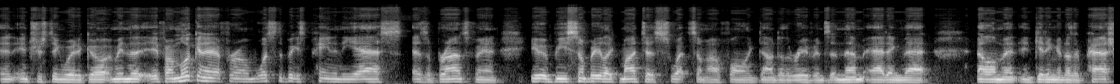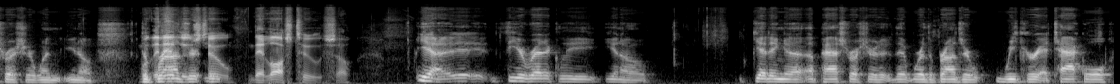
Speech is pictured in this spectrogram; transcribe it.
an interesting way to go. I mean, the, if I'm looking at it from what's the biggest pain in the ass as a Browns fan, it would be somebody like Montez Sweat somehow falling down to the Ravens and them adding that element and getting another pass rusher when you know the well, they Browns lose are, two. They lost two, so yeah, it, theoretically, you know, getting a, a pass rusher that where the Browns are weaker at tackle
